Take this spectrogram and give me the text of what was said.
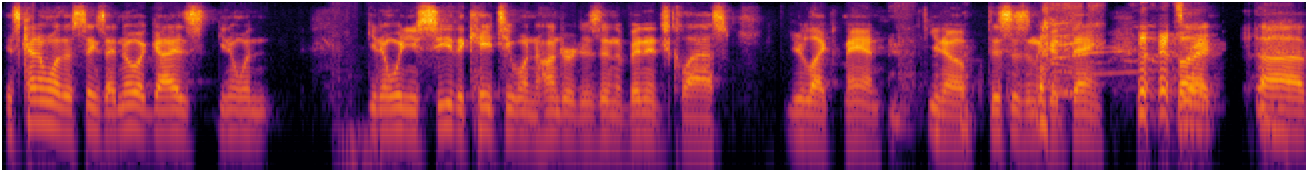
it's kind of one of those things. I know what guys, you know, when you know when you see the KT100 is in a vintage class, you're like, man, you know, this isn't a good thing. That's but, right. Uh,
